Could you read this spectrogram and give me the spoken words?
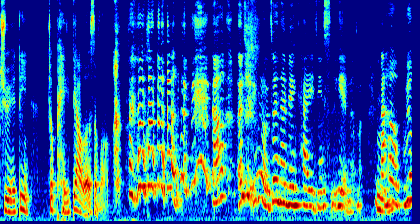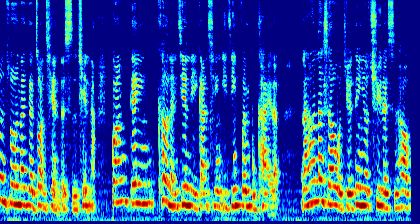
决定，就赔掉了什么？然后，而且因为我在那边开已经十年了嘛，然后不用说那个赚钱的事情了，光跟客人建立感情已经分不开了。然后那时候我决定要去的时候，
